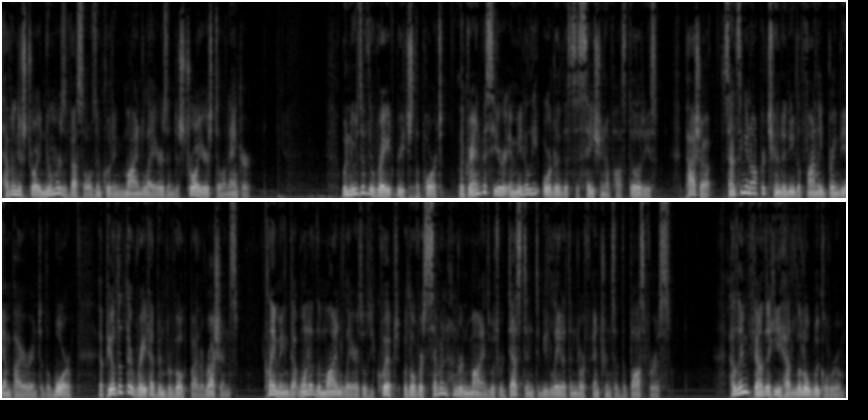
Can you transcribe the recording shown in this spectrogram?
having destroyed numerous vessels, including mine layers and destroyers still in anchor. When news of the raid reached the Porte, the Grand Vizier immediately ordered the cessation of hostilities. Pasha, sensing an opportunity to finally bring the empire into the war, appealed that the raid had been provoked by the Russians, claiming that one of the mine layers was equipped with over 700 mines which were destined to be laid at the north entrance of the Bosphorus. Halim found that he had little wiggle room.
